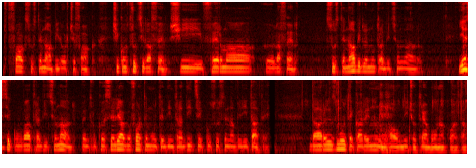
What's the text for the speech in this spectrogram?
fac sustenabil orice fac. Și construcții la fel, și ferma uh, la fel. Sustenabilă, nu tradițională. Iese cumva tradițional, pentru că se leagă foarte multe din tradiție cu sustenabilitate. Dar sunt multe care nu au nicio treabă una cu alta.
